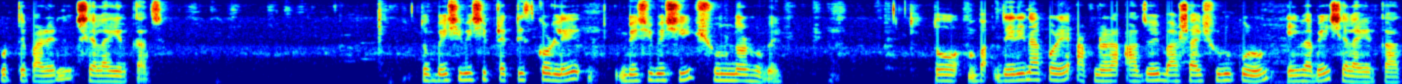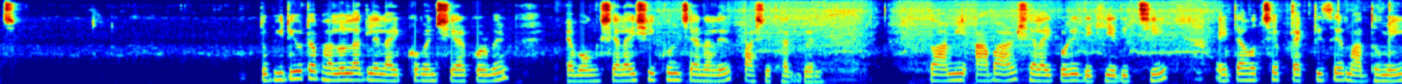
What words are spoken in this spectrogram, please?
করতে পারেন সেলাইয়ের কাজ। তো বেশি বেশি প্র্যাকটিস করলে বেশি বেশি সুন্দর হবে। তো দেরি না করে আপনারা আজই বাসায় শুরু করুন এইভাবে সেলাইয়ের কাজ। তো ভিডিওটা ভালো লাগলে লাইক কমেন্ট শেয়ার করবেন এবং সেলাই শিখুন চ্যানেলের পাশে থাকবেন। তো আমি আবার সেলাই করে দেখিয়ে দিচ্ছি। এটা হচ্ছে প্র্যাকটিসের মাধ্যমেই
